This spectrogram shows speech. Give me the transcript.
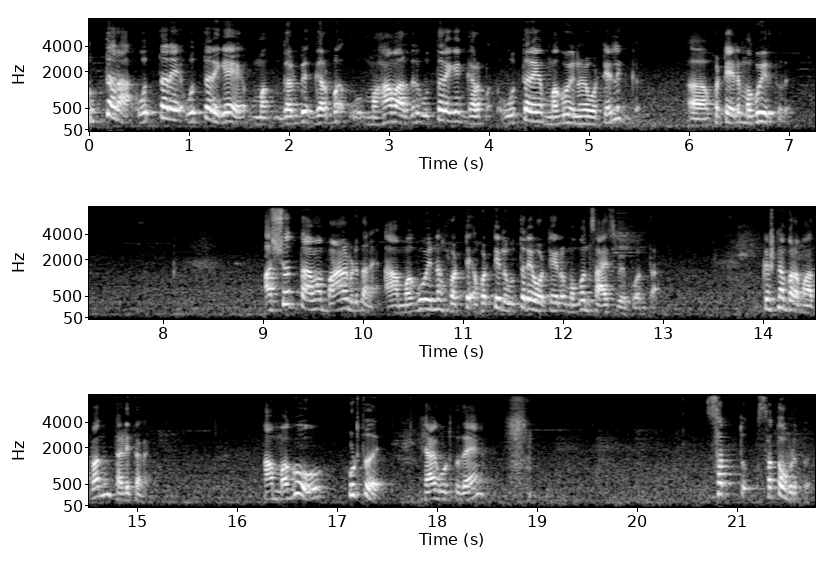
ಉತ್ತರ, ಉತ್ತರೆ, ಉತ್ತರೆಗೆ ಗರ್ಭ ಗರ್ಭ, ಮಹಾಭಾರತದಲ್ಲಿ ಉತ್ತರೆಗೆ ಗರ್ಭ, ಉತ್ತರೆ ಮಗುವಿನ ಹೊಟ್ಟೆಯಲ್ಲಿ ಹೊಟ್ಟೆಯಲ್ಲಿ ಮಗು ಇರ್ತದೆ. ಅಶ್ವತ್ಥಾಮ ಬಾಣ ಬಿಡ್ತಾನೆ. ಆ ಮಗುವಿನ ಹೊಟ್ಟೆ ಹೊಟ್ಟೆಯಲ್ಲಿ ಉತ್ತರೆ ಹೊಟ್ಟೆಯಲ್ಲಿ ಮಗುನ ಸಾಯಿಸಬೇಕು ಅಂತ. ಕೃಷ್ಣ ಪರಮಾತ್ಮ ಅದನ್ನು ತಡಿತಾನೆ. ಆ ಮಗು ಹುಟ್ಟುತ್ತದೆ ಹೇಗೆ ಹುಟ್ಟುತ್ತದೆ ಸತ್ತು, ಸತ್ತೋಗ್ಬಿಡ್ತದೆ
